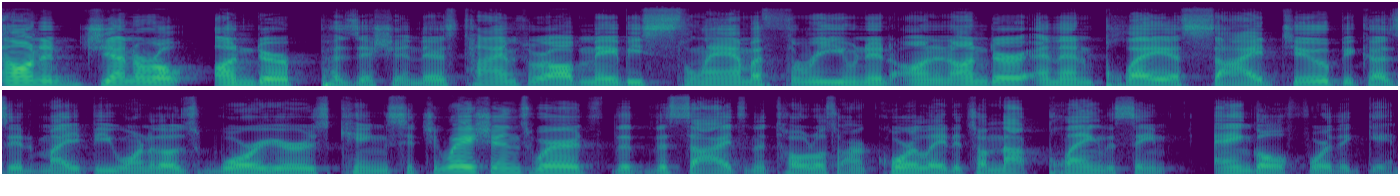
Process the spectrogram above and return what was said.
on a general under position. There's times where I'll maybe slam a three unit on an under and then play a side two because it might be one of those Warriors Kings situations where it's the, the sides and the totals aren't correlated. So I'm not playing the same angle for the game.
